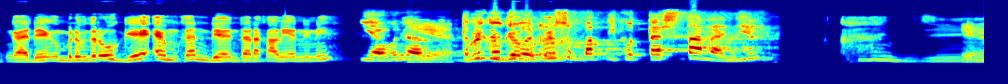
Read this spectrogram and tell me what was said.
Nggak ada yang bener-bener UGM kan di antara kalian ini? Iya benar. Iya. Tapi Gua gue juga juga, dulu sempat ikut tes stan anjir. Anjir. Iya,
